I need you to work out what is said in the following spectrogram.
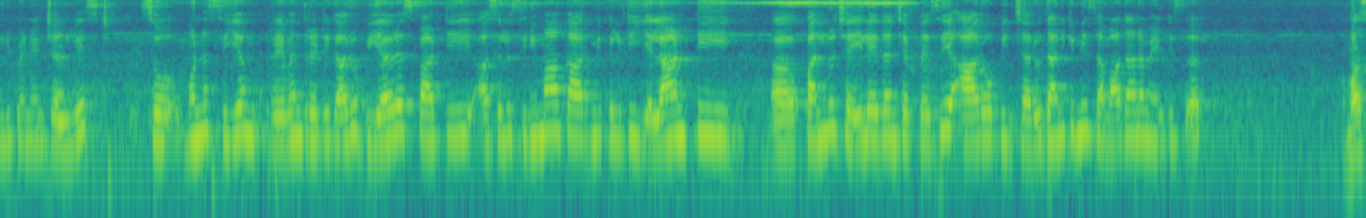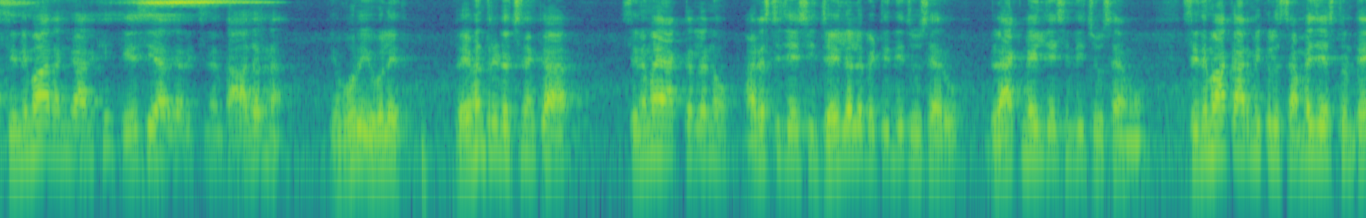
independent journalist so మొన్న CM Revanth Reddy garu BRS party అసలు సినిమా కార్మికులకి ఎలాంటి పనులు చేయలేదని చెప్పేసి ఆరోపించారు. దానికి మీ సమాధానం ఏంటి సార్? అమ్మ సినిమా రంగానికి కేసీఆర్ గారు ఇచ్చినంత ఆదరణ ఎవరు ఇవ్వలేదు. రేవంత్ రెడ్డి వచ్చినాక సినిమా యాక్టర్లను అరెస్ట్ చేసి జైళ్ళలో పెట్టింది చూశారు బ్లాక్మెయిల్ చేసింది చూసాము సినిమా కార్మికులు సమ్మె చేస్తుంటే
